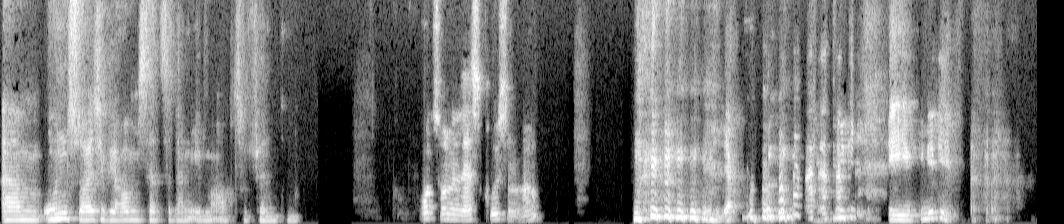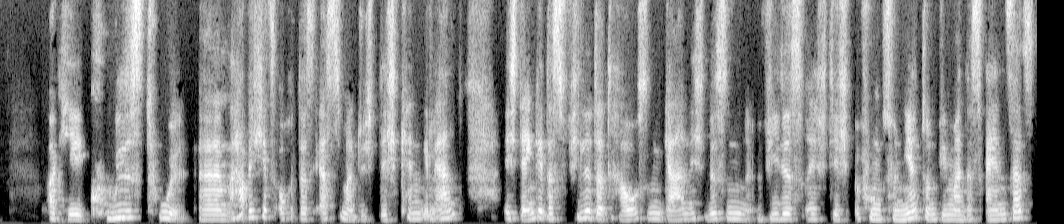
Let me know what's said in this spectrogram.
ähm, und solche Glaubenssätze dann eben auch zu finden. Komfortzone lässt grüßen, ne? ja, definitiv. Okay, cooles Tool. Ähm, Habe ich jetzt auch das erste Mal durch dich kennengelernt. Ich denke, dass viele da draußen gar nicht wissen, wie das richtig funktioniert und wie man das einsetzt.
